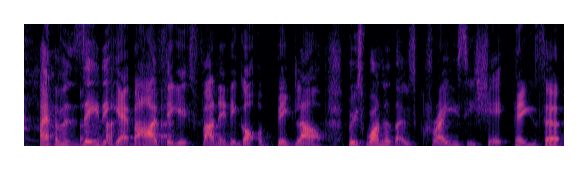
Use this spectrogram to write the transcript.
I haven't seen it yet, but I think it's funny and it got a big laugh. But it's one of those crazy shit things that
